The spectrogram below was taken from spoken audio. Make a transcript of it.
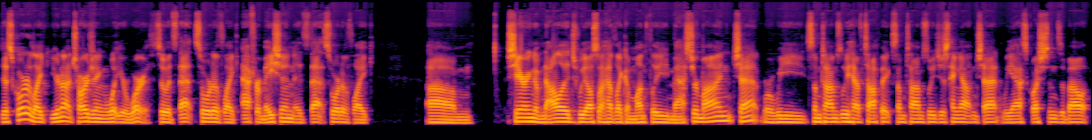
Discord are like, you're not charging what you're worth. So it's that sort of like affirmation. It's that sort of like um, sharing of knowledge. We also have like a monthly mastermind chat where we sometimes we have topics, sometimes we just hang out and chat. We ask questions about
